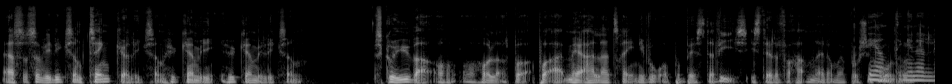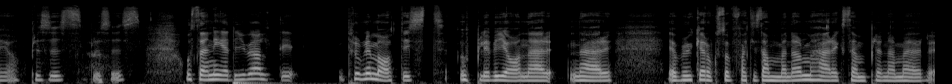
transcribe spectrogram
Alltså så vi liksom tänker liksom hur kan vi, hur kan vi liksom skruva och, och hålla oss på, på, med alla tre nivåer på bästa vis istället för att hamna i de här positionerna. antingen eller ja, precis, precis. Och sen är det ju alltid problematiskt upplever jag när, när jag brukar också faktiskt använda de här exemplen med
